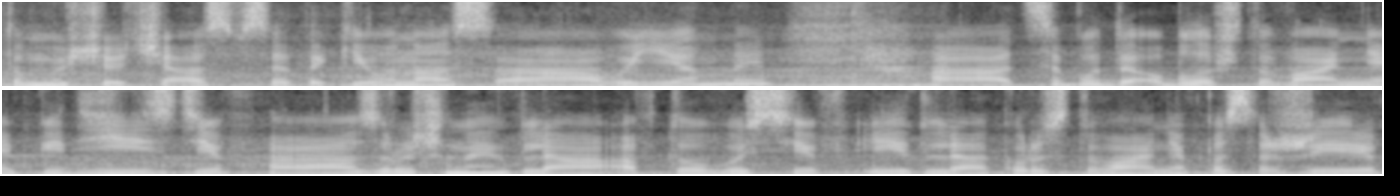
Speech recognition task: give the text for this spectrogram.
тому що час все-таки у нас воєнний. Це буде облаштування під'їздів зручних для автобусів і для користування пасажирів.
